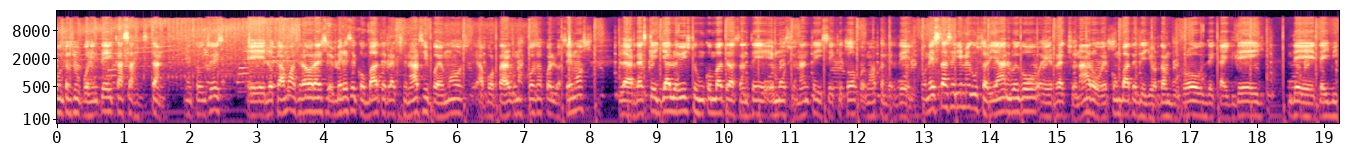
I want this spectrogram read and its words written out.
contra su oponente de Kazajistán. Entonces eh, lo que vamos a hacer ahora es ver ese combate, reaccionar, si podemos aportar algunas cosas pues lo hacemos la verdad es que ya lo he visto, un combate bastante emocionante y sé que todos podemos aprender de él. Con esta serie me gustaría luego eh, reaccionar o ver combates de Jordan Burroughs, de Kyle Day, de David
